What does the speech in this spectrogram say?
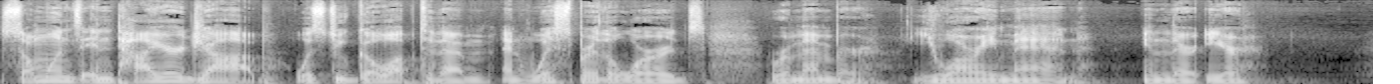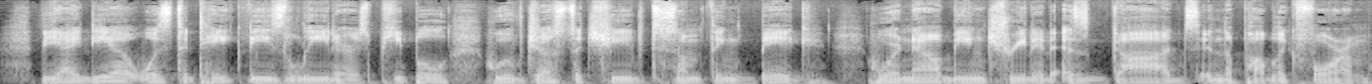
someone's entire job was to go up to them and whisper the words, Remember, you are a man, in their ear? The idea was to take these leaders, people who have just achieved something big, who are now being treated as gods in the public forum,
